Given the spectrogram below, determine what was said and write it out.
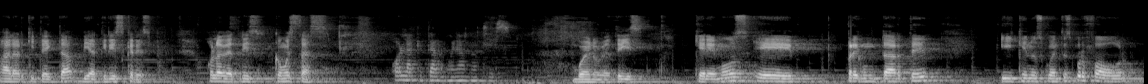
a la arquitecta Beatriz Crespo. Hola Beatriz, ¿cómo estás? Hola, ¿qué tal? Buenas noches. Bueno, Beatriz, queremos eh, preguntarte y que nos cuentes, por favor,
